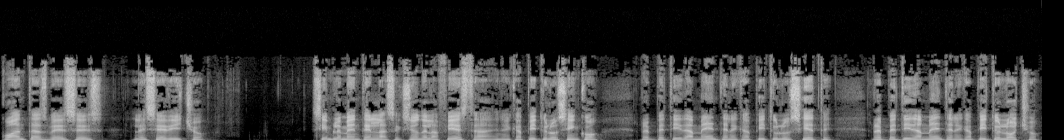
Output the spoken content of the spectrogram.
¿Cuántas veces les he dicho? Simplemente en la sección de la fiesta, en el capítulo 5, repetidamente en el capítulo 7, repetidamente en el capítulo 8,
